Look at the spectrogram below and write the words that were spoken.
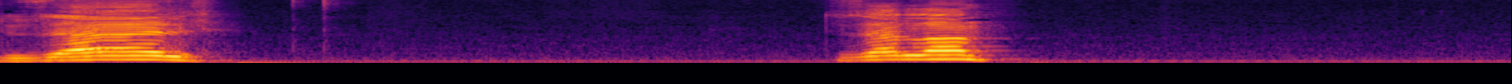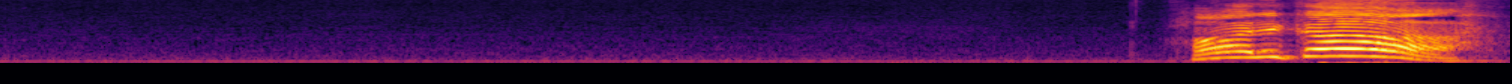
Düzel. Düzel lan. Harika.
